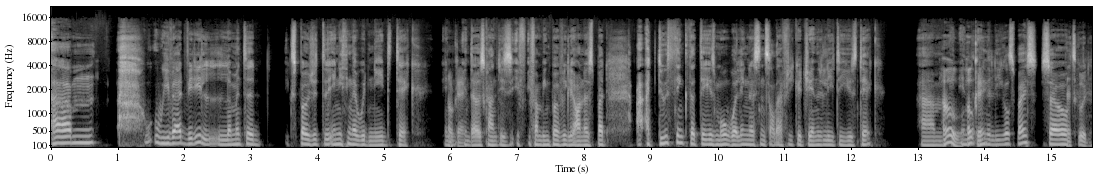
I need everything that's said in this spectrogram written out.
Um, we've had very limited exposure to anything that would need tech in, Okay. in those countries, if, if I'm being perfectly honest. But I, I do think that there is more willingness in South Africa generally to use tech. Um, Oh, in, the- okay. in the legal space. So, That's good.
